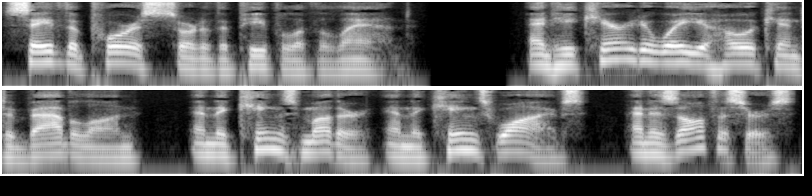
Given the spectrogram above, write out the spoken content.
save the poorest sort of the people of the land. And he carried away Jehoiachin to Babylon, and the king's mother, and the king's wives, and his officers,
